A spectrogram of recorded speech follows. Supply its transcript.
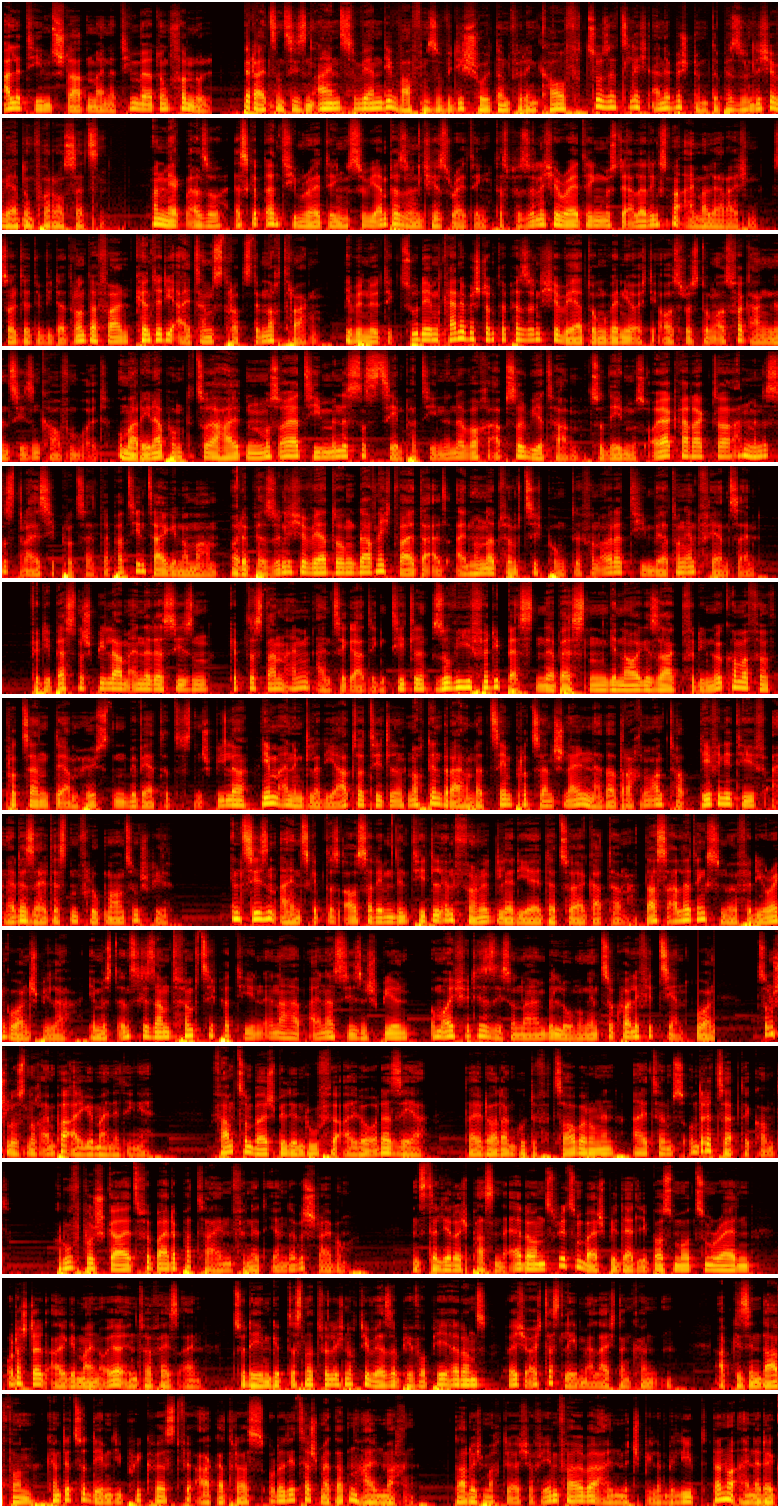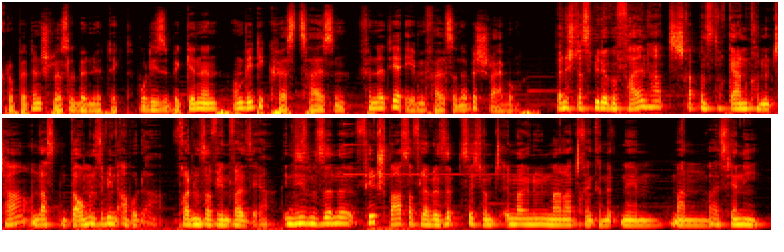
Alle Teams starten bei einer Teamwertung von null. Bereits in Season 1 werden die Waffen sowie die Schultern für den Kauf zusätzlich eine bestimmte persönliche Wertung voraussetzen. Man merkt also, es gibt ein Teamrating sowie ein persönliches Rating. Das persönliche Rating müsst ihr allerdings nur einmal erreichen. Solltet ihr wieder drunter fallen, könnt ihr die Items trotzdem noch tragen. Ihr benötigt zudem keine bestimmte persönliche Wertung, wenn ihr euch die Ausrüstung aus vergangenen Season kaufen wollt. Um Arena-Punkte zu erhalten, muss euer Team mindestens 10 Partien in der Woche absolviert haben. Zudem muss euer Charakter an mindestens 30% der Partien teilgenommen haben. Eure persönliche Wertung darf nicht weiter als 150 Punkte von eurer Teamwertung entfernt sein. Für die besten Spieler am Ende der Season gibt es dann einen einzigartigen Titel, sowie für die besten der besten, genauer gesagt für die 0,5% der am höchsten bewertetesten Spieler, neben einem Gladiator-Titel noch den 310% schnellen Netherdrachen on top. Definitiv einer der seltensten Flugmounts im Spiel. In Season 1 gibt es außerdem den Titel Infernal Gladiator zu ergattern, das allerdings nur für die Rank 1 Spieler. Ihr müsst insgesamt 50 Partien innerhalb einer Season spielen, um euch für die saisonalen Belohnungen zu qualifizieren. Zum Schluss noch ein paar allgemeine Dinge. Farmt zum Beispiel den Ruf für Aldo oder Seer, da ihr dort an gute Verzauberungen, Items und Rezepte kommt. Ruf-Push-Guides für beide Parteien findet ihr in der Beschreibung. Installiert euch passende Add-ons wie zum Beispiel Deadly Boss Mode zum Raiden oder stellt allgemein euer Interface ein. Zudem gibt es natürlich noch diverse PvP-Addons, welche euch das Leben erleichtern könnten. Abgesehen davon könnt ihr zudem die Prequest für Alcatraz oder die zerschmetterten Hallen machen. Dadurch macht ihr euch auf jeden Fall bei allen Mitspielern beliebt, da nur einer der Gruppe den Schlüssel benötigt. Wo diese beginnen und wie die Quests heißen, findet ihr ebenfalls in der Beschreibung. Wenn euch das Video gefallen hat, schreibt uns doch gerne einen Kommentar und lasst einen Daumen sowie ein Abo da. Freut uns auf jeden Fall sehr. In diesem Sinne, viel Spaß auf Level 70 und immer genügend Mana-Tränke mitnehmen. Man weiß ja nie.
